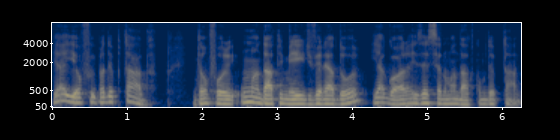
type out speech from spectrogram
E aí eu fui para deputado. Então foi um mandato e meio de vereador e agora exercendo o mandato como deputado.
